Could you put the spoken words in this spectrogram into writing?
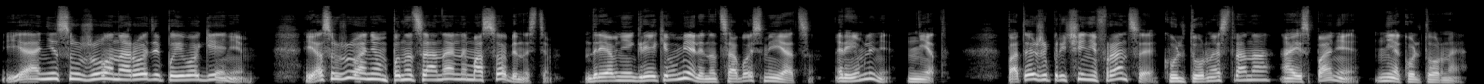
«Я не сужу о народе по его гениям. Я сужу о нем по национальным особенностям. Древние греки умели над собой смеяться. Римляне — нет. По той же причине Франция — культурная страна, а Испания — некультурная.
